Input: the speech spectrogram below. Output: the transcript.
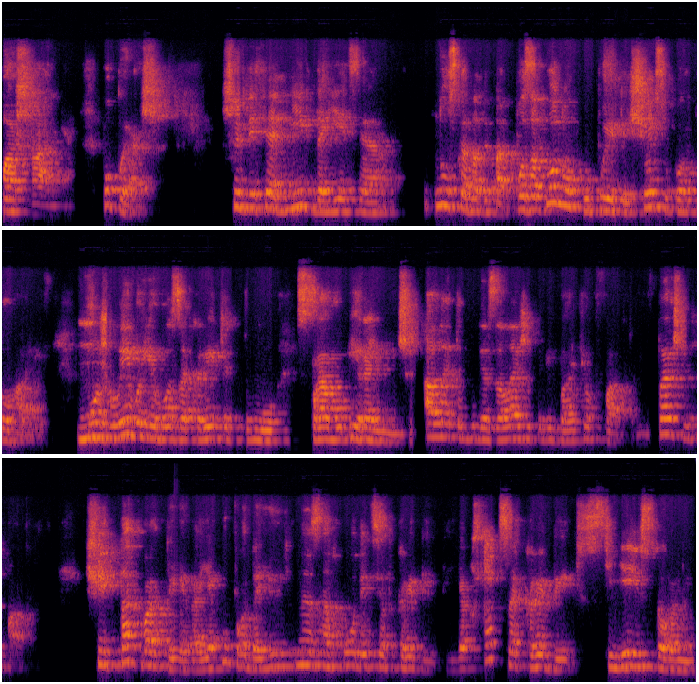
бажання. По-перше, 60 днів дається, ну сказати так, по закону купити щось у Португалії. Можливо, його закрити ту справу і раніше, але це буде залежати від багатьох факторів. Перший факт. Чи та квартира, яку продають, не знаходиться в кредиті? Якщо це кредит з тієї сторони,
